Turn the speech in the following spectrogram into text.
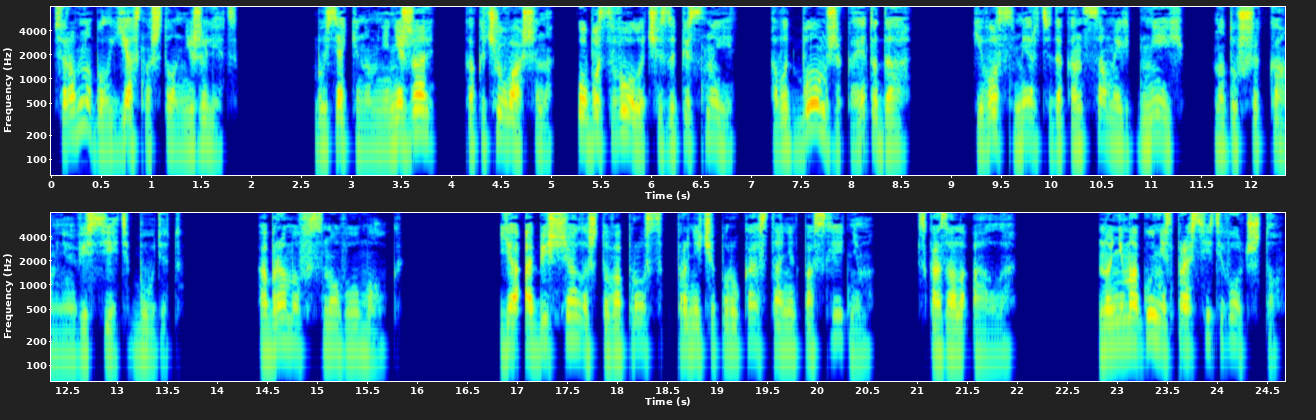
Все равно было ясно, что он не жилец. Бузякину мне не жаль, как и Чувашина. Оба сволочи записные. А вот бомжика — это да. Его смерть до конца моих дней на душе камнем висеть будет. Абрамов снова умолк. «Я обещала, что вопрос про Нечапорука станет последним», — сказала Алла. «Но не могу не спросить вот что.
